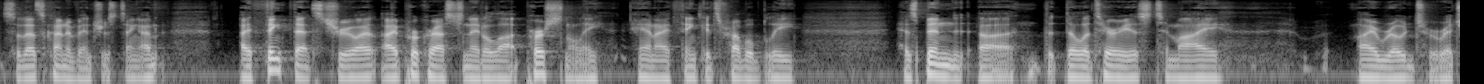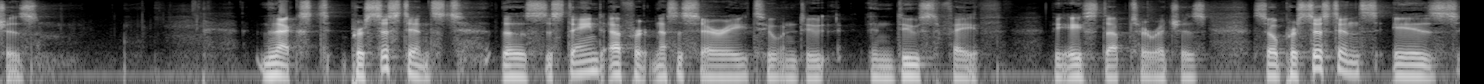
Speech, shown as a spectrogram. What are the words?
So that's kind of interesting. I, I think that's true. I, I procrastinate a lot personally, and I think it's probably has been uh, deleterious to my my road to riches. Next, persistence, the sustained effort necessary to indu- induce faith, the eighth step to riches. So, persistence is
